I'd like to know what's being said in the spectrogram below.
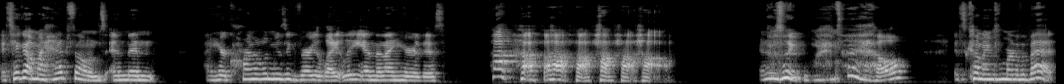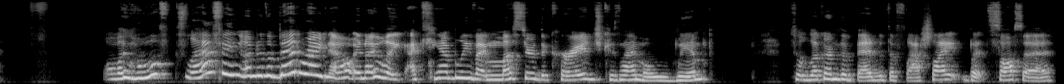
I take out my headphones and then I hear carnival music very lightly, and then I hear this ha ha ha ha ha ha ha. And I was like, what the hell? It's coming from under the bed. Well, my wolf's laughing under the bed right now, and I like I can't believe I mustered the courage because I'm a wimp to look under the bed with the flashlight. But Salsa,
